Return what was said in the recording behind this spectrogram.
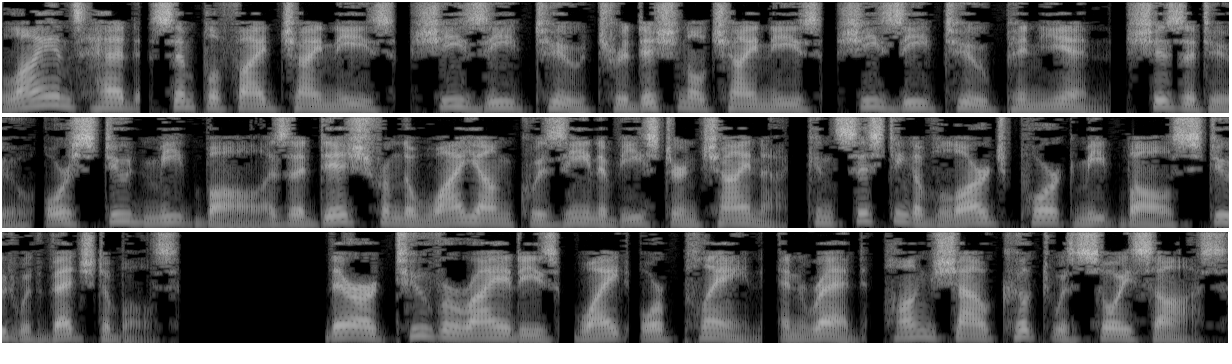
Lion's head simplified Chinese, shi traditional Chinese, shi pinyin, shizitu or stewed meatball is a dish from the Huaiyang cuisine of eastern China, consisting of large pork meatballs stewed with vegetables. There are two varieties, white or plain, and red, hong shao cooked with soy sauce.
